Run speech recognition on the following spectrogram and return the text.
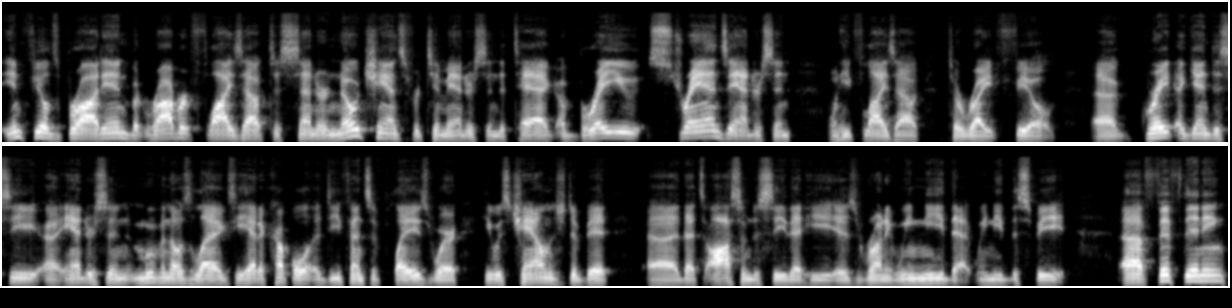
infield's brought in, but Robert flies out to center. No chance for Tim Anderson to tag. Abreu strands Anderson when he flies out to right field. Uh, great again to see uh, Anderson moving those legs. He had a couple of defensive plays where he was challenged a bit. Uh, that's awesome to see that he is running. We need that. We need the speed. Uh, fifth inning,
